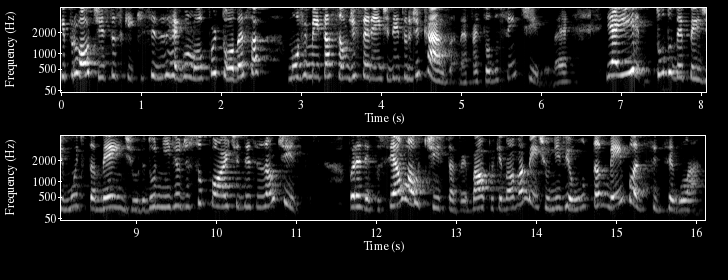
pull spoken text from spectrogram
e para o autista que, que se desregulou por toda essa movimentação diferente dentro de casa, né? Faz todo sentido, né? E aí tudo depende muito também, Júlio, do nível de suporte desses autistas. Por exemplo, se é um autista verbal, porque novamente o nível 1 também pode se desregular.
